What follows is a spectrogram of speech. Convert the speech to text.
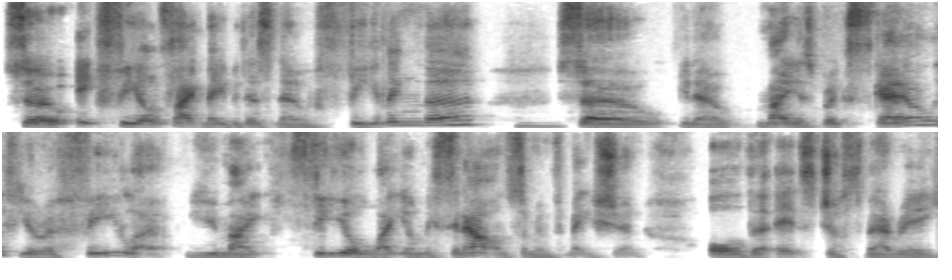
so it feels like maybe there's no feeling there Mm. so, you know, Myers Briggs scale, if you're a feeler, you might feel like you're missing out on some information or that it's just very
